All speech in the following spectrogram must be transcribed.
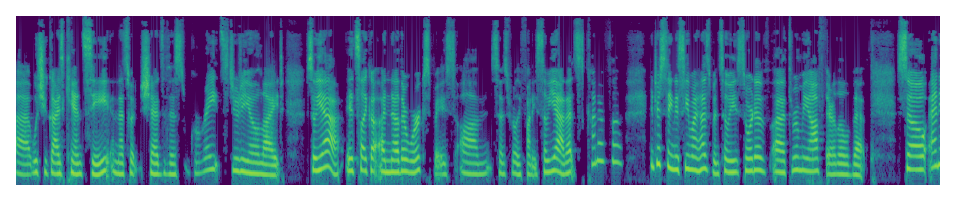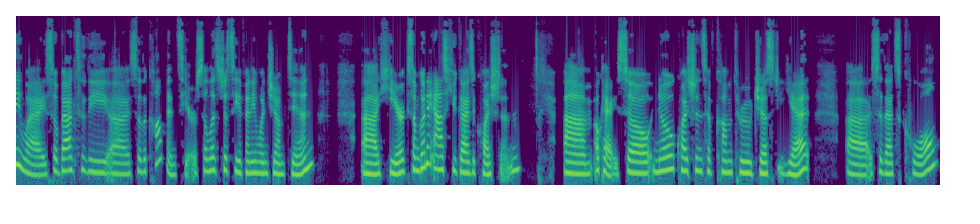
uh, which you guys can't see. And that's what sheds this great studio light. So yeah, it's like a, another workspace. Um, so it's really funny. So yeah, that's kind of uh, interesting to see my husband. So he sort of uh, threw me off there a little bit. So anyway, so back to the, uh, so the comments here. So let's just see if anyone jumped in uh, here because I'm going to ask you guys a question. Um, okay, so no questions have come through just yet. Uh, so that's cool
